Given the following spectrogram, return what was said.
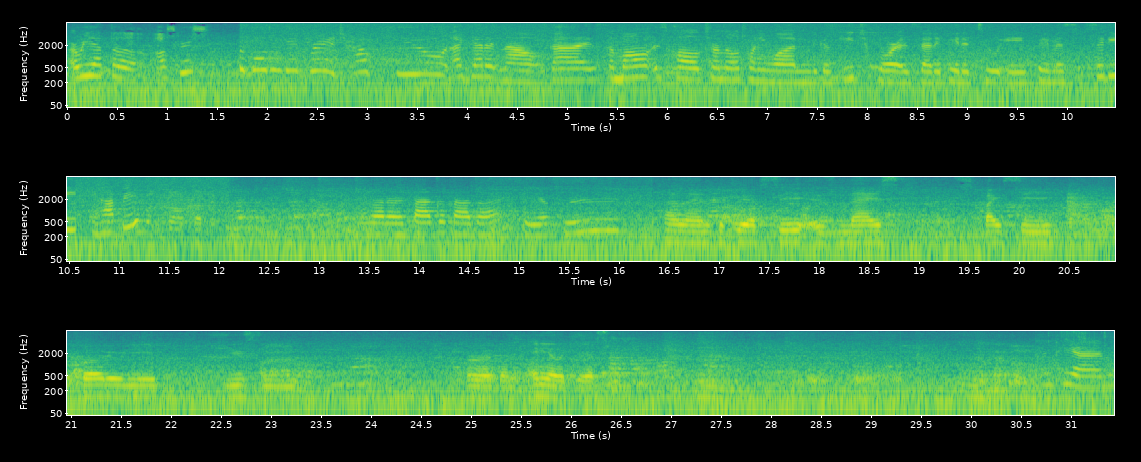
bunch doing of- better. are we at the oscars the golden gate bridge how cute i get it now guys the mall is called terminal 21 because each floor is dedicated to a famous city you happy we got our taza taza KFC. Thailand for KFC is nice, spicy, buttery, juicy, or than any other KFC. 7 p.m.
